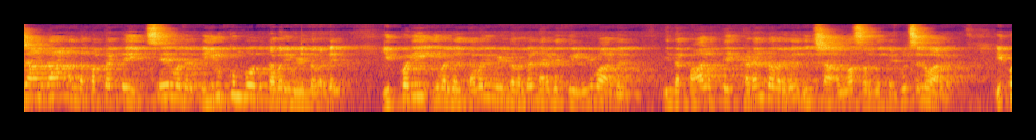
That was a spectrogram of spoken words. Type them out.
ஜான்தான் அந்த பக்கத்தை சேர்வதற்கு இருக்கும் போது தவறி விழுந்தவர்கள். இப்படி இவர்கள் தவறி விழுந்தவர்கள் நரகத்தில் விழுவார்கள். இந்த பாலத்தை கடந்தவர்கள் இன்ஷா அல்லா சொர்க்கத்திற்குள் செல்வார்கள். இப்போ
